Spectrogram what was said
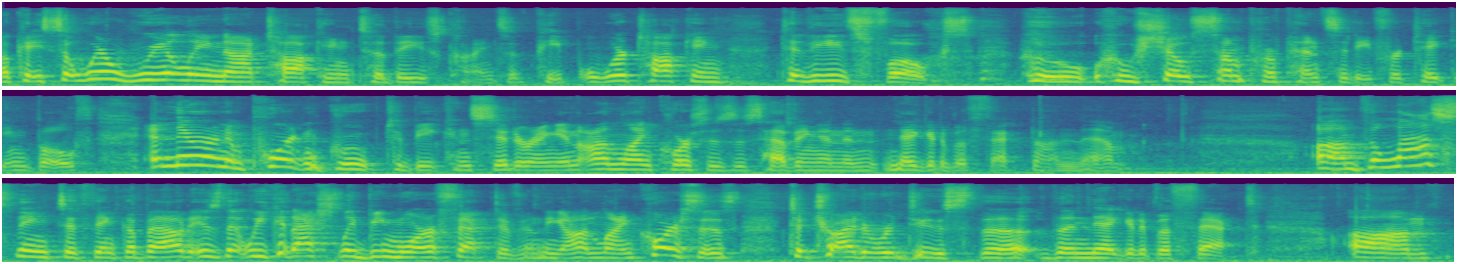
Okay, so we're really not talking to these kinds of people. We're talking to these folks who, who show some propensity for taking both. And they're an important group to be considering, and online courses is having a negative effect on them. Um, the last thing to think about is that we could actually be more effective in the online courses to try to reduce the, the negative effect. Um,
